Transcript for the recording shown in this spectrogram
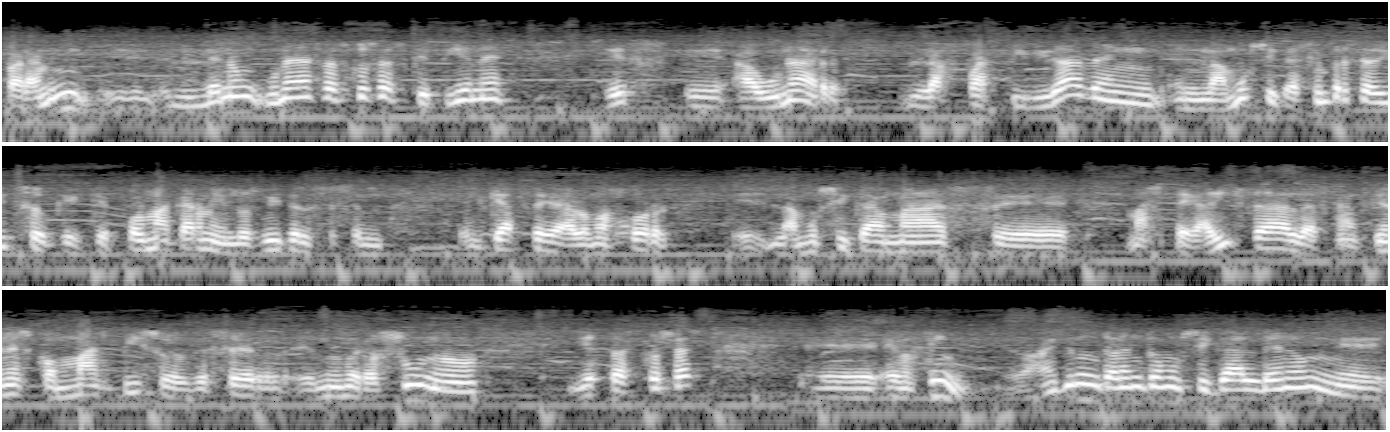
para mí, eh, Lennon, una de esas cosas que tiene es eh, aunar la facilidad en, en la música. Siempre se ha dicho que, que Paul McCartney en los Beatles es el, el que hace a lo mejor eh, la música más, eh, más pegadiza, las canciones con más visos de ser números uno y estas cosas. Eh, en fin, hay un talento musical Lennon eh,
